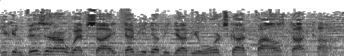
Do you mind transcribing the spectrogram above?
you can visit our website, www.wardscottfiles.com,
